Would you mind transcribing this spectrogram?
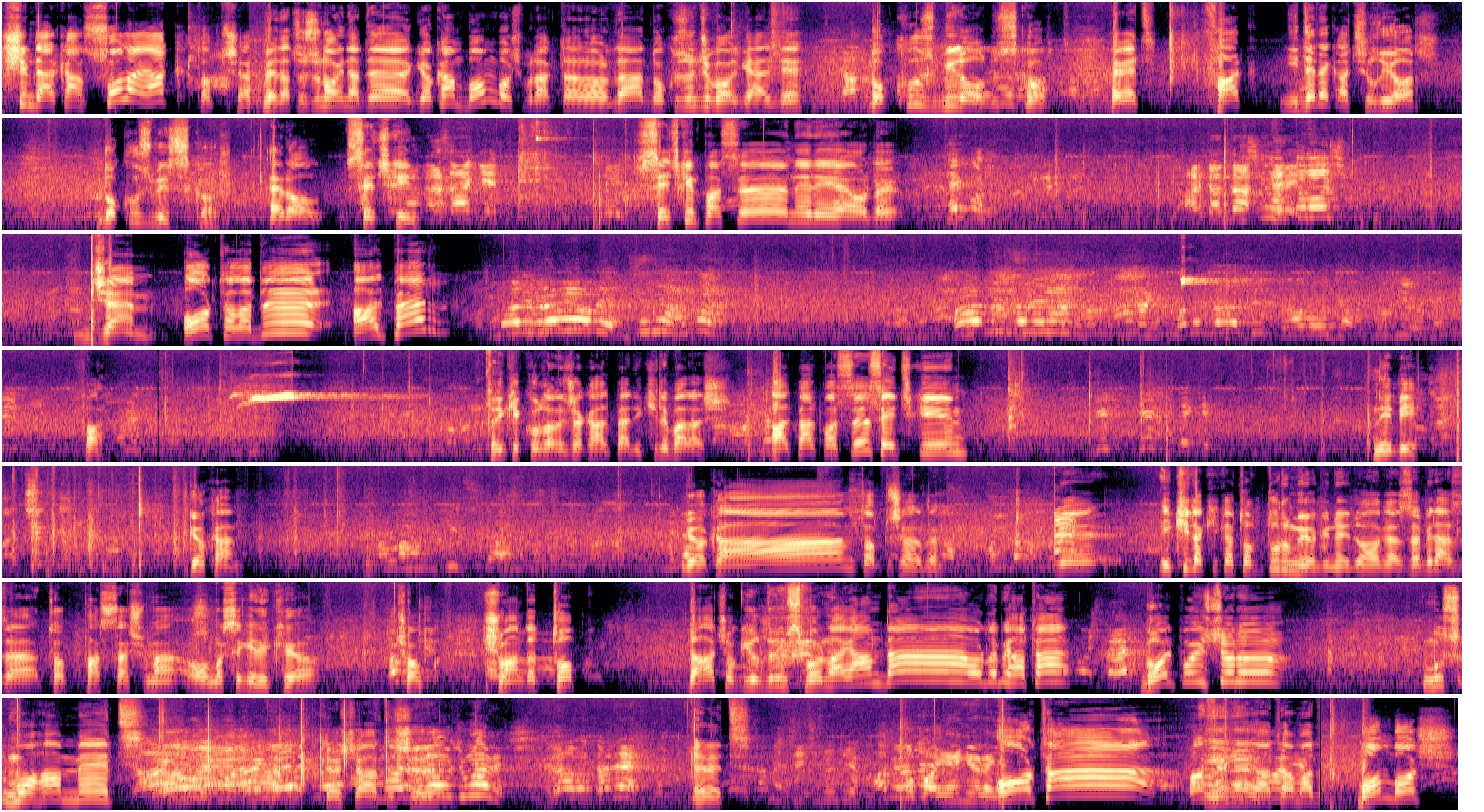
Şimdi Erkan sol ayak top dışarı. Vedat Uzun oynadı. Gökhan bomboş bıraktılar orada. 9. gol geldi. 9-1 oldu skor. Evet fark giderek açılıyor. 9-1 skor. Erol Seçkin. Seçkin pası nereye orada? Arkanda. Cem ortaladı. Alper Cumali bravo abi. Far. Friki kullanacak Alper ikili baraj. Alper pası Seçkin. Nebi. Gökhan. Gökhan top dışarıda. Ve iki dakika top durmuyor Güneydoğu Gaz'da. Biraz daha top paslaşma olması gerekiyor. Çok. Şu anda top daha çok Yıldırım Spor'un ayağında. Orada bir hata. Gol pozisyonu. Mus- Muhammed. Köşe atışı. Evet. Orta. Yine atamadı. Bomboş.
